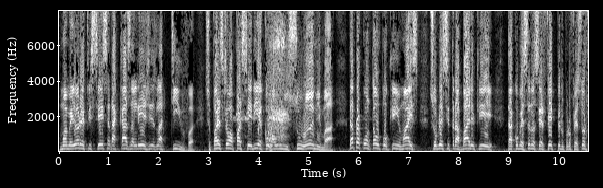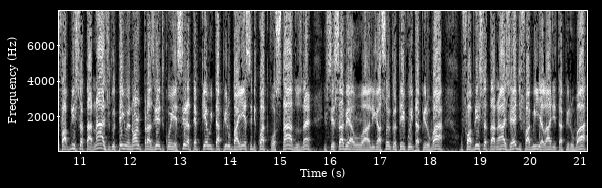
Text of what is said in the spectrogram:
uma melhor eficiência da Casa Legislativa. Isso parece que é uma parceria com a Unisul Anima. Dá para contar um pouquinho mais sobre esse trabalho que está começando a ser feito pelo professor Fabrício Atanásio, que eu tenho o enorme prazer de conhecer, até porque é um itapirubaense de quatro costados, né? E você sabe a, a ligação que eu tenho com o Itapirubá. O Fabrício Atanásio é de família lá de Itapirubá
